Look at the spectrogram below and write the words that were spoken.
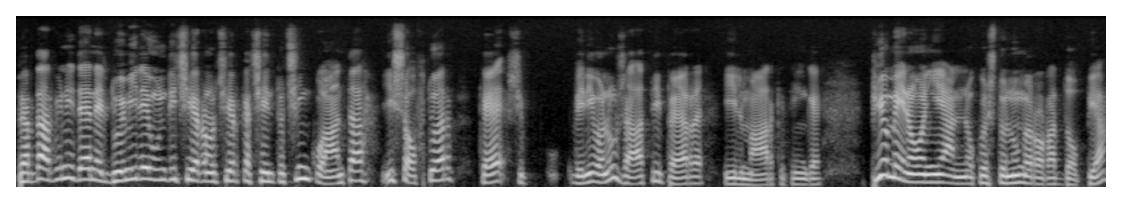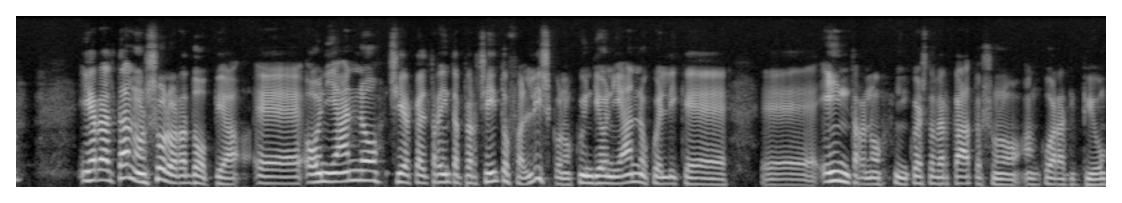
per darvi un'idea, nel 2011 erano circa 150 i software che si, venivano usati per il marketing. Più o meno ogni anno questo numero raddoppia, in realtà non solo raddoppia, eh, ogni anno circa il 30% falliscono, quindi ogni anno quelli che eh, entrano in questo mercato sono ancora di più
